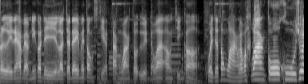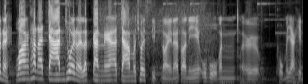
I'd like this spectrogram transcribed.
เลยนะครับ แบบนี้ก็ดีเราจะได้ไม่ต้องเสียตังวางตัวอื่นแต่ว่าเอาจริงก็ควรจะต้องวางแล้ววะวางโกคูช่วยหน่อยวางท่านอาจารย์ช่วยหน่อยละกันนะฮะอาจารย์มาช่วยสิทธิ์หน่อยนะ ตอนนี้อุบุมันเออ ผมไม่อยากเห็น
